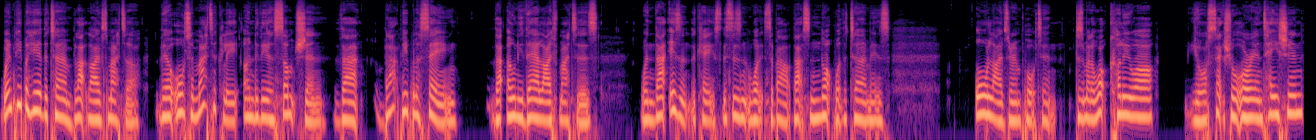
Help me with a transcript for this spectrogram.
when people hear the term Black Lives Matter, they're automatically under the assumption that black people are saying that only their life matters when that isn't the case. This isn't what it's about. That's not what the term is. All lives are important. Doesn't matter what color you are, your sexual orientation,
